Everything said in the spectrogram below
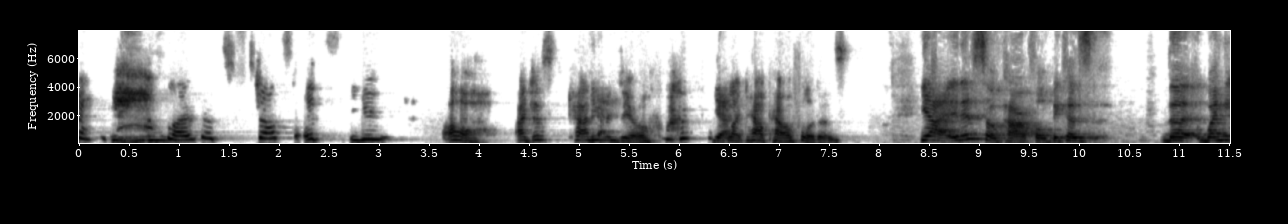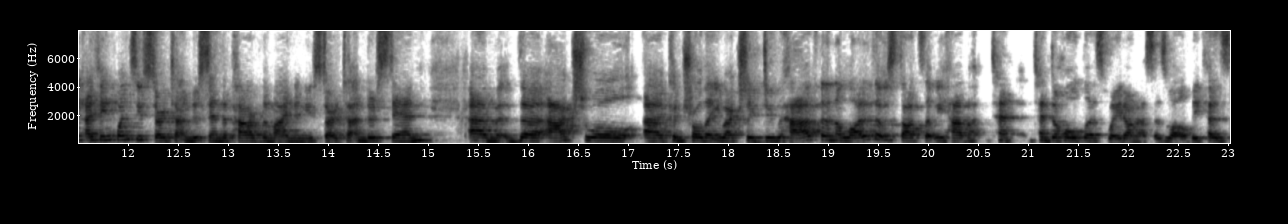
amazing like it's just it's you oh I just can't yeah. even deal yeah. like how powerful it is yeah it is so powerful because the when I think once you start to understand the power of the mind and you start to understand um, the actual uh, control that you actually do have, then a lot of those thoughts that we have tend, tend to hold less weight on us as well. Because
